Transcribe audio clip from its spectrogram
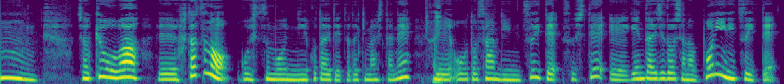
うん、じゃあ今日は、えー、2つのご質問に答えていただきましたね、はい、えー、オートサンディについてそして、えー、現代自動車のポニーについて、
